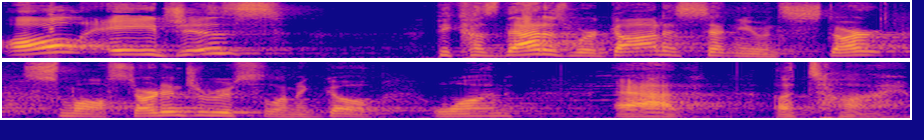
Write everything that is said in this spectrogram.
all ages, because that is where God has sent you. And start small, start in Jerusalem and go one at a time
